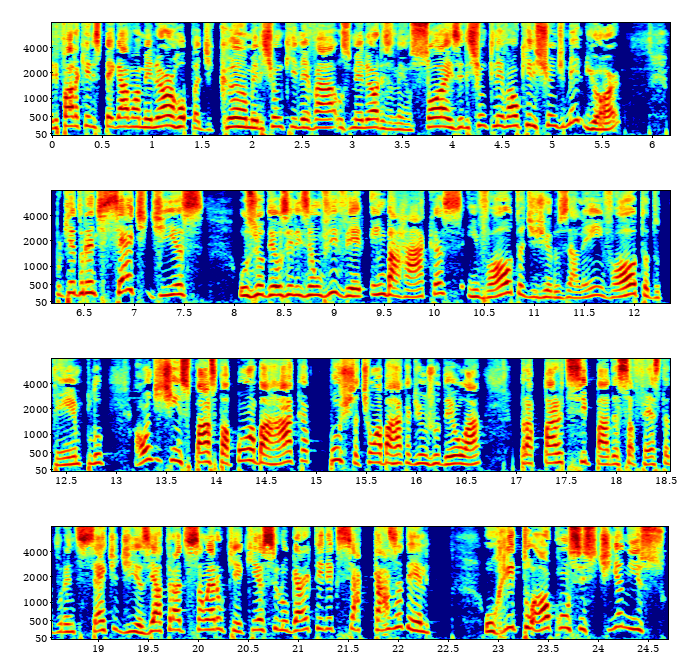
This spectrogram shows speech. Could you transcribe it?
Ele fala que eles pegavam a melhor roupa de cama, eles tinham que levar os melhores lençóis, eles tinham que levar o que eles tinham de melhor porque durante sete dias os judeus eles iam viver em barracas em volta de Jerusalém, em volta do templo, onde tinha espaço para pôr uma barraca, puxa, tinha uma barraca de um judeu lá para participar dessa festa durante sete dias. E a tradição era o quê? Que esse lugar teria que ser a casa dele. O ritual consistia nisso,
